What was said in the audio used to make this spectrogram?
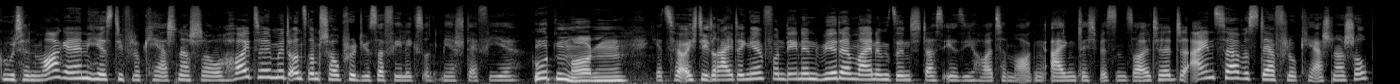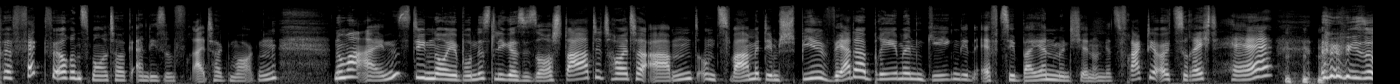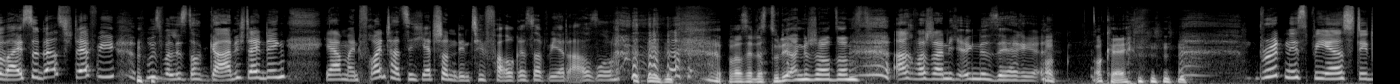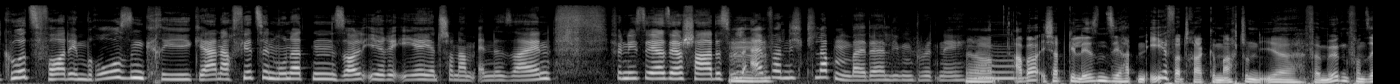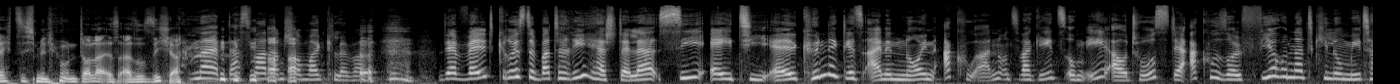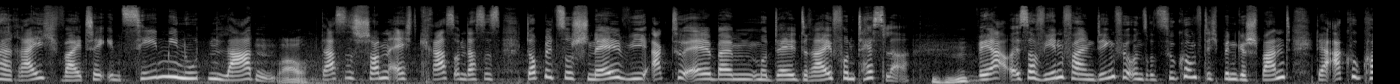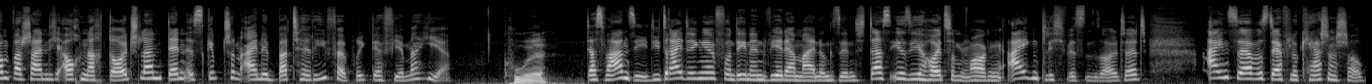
Guten Morgen, hier ist die Flo Kerschner Show. Heute mit unserem Showproducer Felix und mir Steffi. Guten Morgen. Jetzt für euch die drei Dinge, von denen wir der Meinung sind, dass ihr sie heute Morgen eigentlich wissen solltet. Ein Service der Flo Kerschner Show, perfekt für euren Smalltalk an diesem Freitagmorgen. Nummer eins: Die neue Bundesliga-Saison startet heute Abend und zwar mit dem Spiel Werder Bremen gegen den FC Bayern München. Und jetzt fragt ihr euch zu Recht, hä? Wieso weißt du das, Steffi? Fußball ist doch gar nicht dein Ding. Ja, mein Freund hat sich jetzt schon den TV reserviert, also. Was hättest du dir angeschaut sonst? Ach, wahrscheinlich irgendeine Serie. Okay. Britney Spears steht kurz vor dem Rosenkrieg. Ja, nach 14 Monaten soll ihre Ehe jetzt schon am Ende sein. Finde ich sehr, sehr schade. Es will Mhm. einfach nicht klappen bei der lieben Britney. Ja, aber ich habe gelesen, sie hat einen Ehevertrag gemacht und ihr Vermögen von 60 Millionen Dollar ist also sicher. Na, das war dann schon mal clever. Der weltgrößte Batteriehersteller CATL kündigt jetzt einen neuen Akku an. Und zwar geht's um E-Autos. Der Akku soll 400 Kilometer Reichweite in 10 Minuten laden. Wow. Das ist schon echt krass und das ist doppelt so schnell wie aktuell beim Modell 3 von Tesla. Wer ist auf jeden Fall ein Ding für unsere Zukunft. Ich bin gespannt. Der Akku kommt wahrscheinlich auch nach Deutschland, denn es gibt schon eine Batteriefabrik der Firma hier. Cool. Das waren sie, die drei Dinge, von denen wir der Meinung sind, dass ihr sie heute Morgen eigentlich wissen solltet. Ein Service der Flo Kerschner Show.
